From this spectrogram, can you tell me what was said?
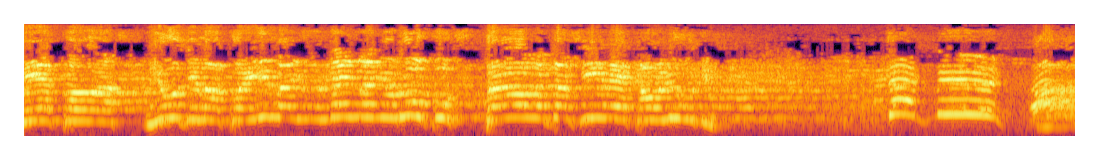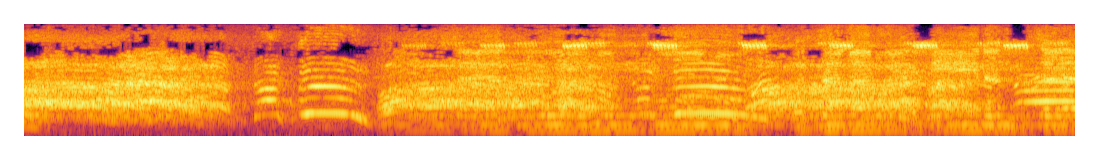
lijekova ljudima koji imaju najmanju ruku pravo da žive kao ljudi. تكبير تكبير والزمن يقينا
